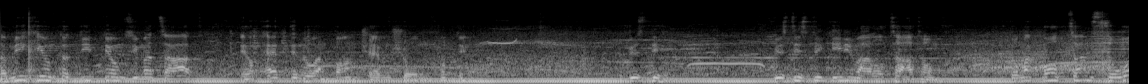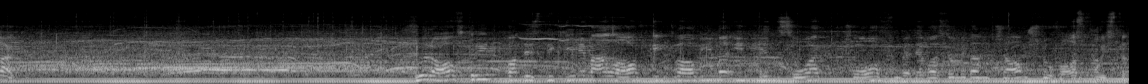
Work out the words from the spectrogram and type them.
Der Michi und der Titi haben es immer zart. Die haben heute noch einen Bandscheibenschaden von dem. Du wirst, die, wirst das Bikini-Madel zart haben. Da haben wir gemacht, so einen Sorg. Dem Auftritt, wenn das Bikini-Madel aufging, war, habe ich immer in ihren Sorg geschlafen, weil der war so mit einem Schaumstoff auspolstert.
